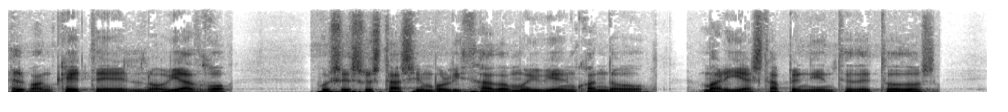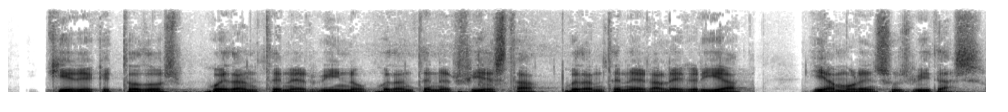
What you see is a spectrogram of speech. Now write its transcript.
el banquete, el noviazgo. Pues eso está simbolizado muy bien cuando María está pendiente de todos, quiere que todos puedan tener vino, puedan tener fiesta, puedan tener alegría y amor en sus vidas.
